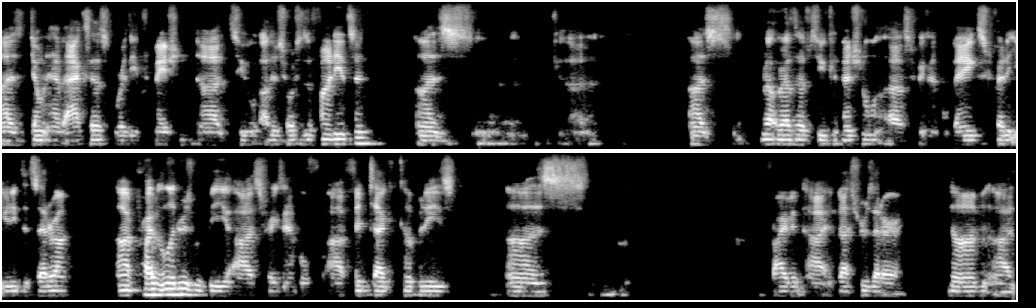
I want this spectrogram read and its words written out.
as don't have access or the information uh, to other sources of financing, as uh, as relative to conventional, uh, for example, banks, credit unions, etc. Uh, private lenders would be, uh, for example, uh, fintech companies, uh, private uh, investors that are non, uh,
